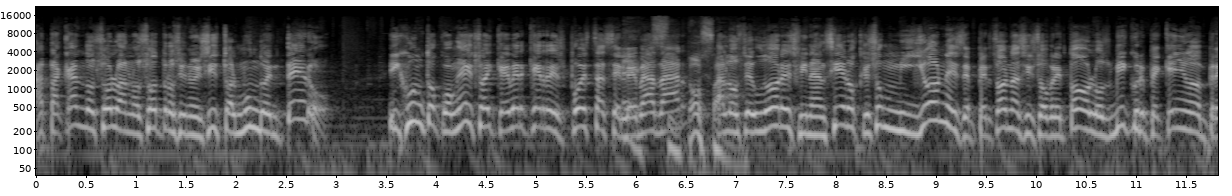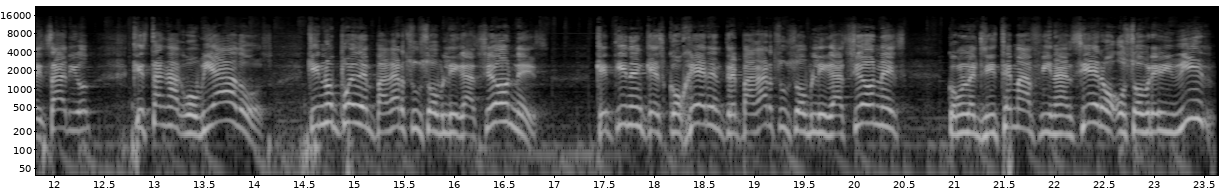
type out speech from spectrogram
atacando solo a nosotros, sino, insisto, al mundo entero. Y junto con eso hay que ver qué respuesta se le va a dar a los deudores financieros, que son millones de personas y sobre todo los micro y pequeños empresarios que están agobiados, que no pueden pagar sus obligaciones, que tienen que escoger entre pagar sus obligaciones con el sistema financiero o sobrevivir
